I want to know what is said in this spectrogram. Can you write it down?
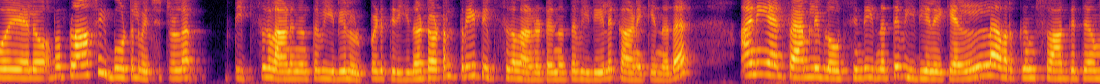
പോയാലോ? അപ്പോൾ പ്ലാസ്റ്റിക് ബോട്ടിൽ വെച്ചിട്ടുള്ള ടിപ്സുകളാണ് ഇന്നത്തെ വീഡിയോയിൽ ഉൾപ്പെടുത്തിയിരിക്കുന്നത്. ടോട്ടൽ ത്രീ ടിപ്സുകളാണ് കേട്ടോ ഇന്നത്തെ വീഡിയോയിൽ കാണിക്കുന്നത്. അനി ആൻഡ് ഫാമിലി ബ്ലോഗ്സിന്റെ ഇന്നത്തെ വീഡിയോയിലേക്ക് എല്ലാവർക്കും സ്വാഗതം.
